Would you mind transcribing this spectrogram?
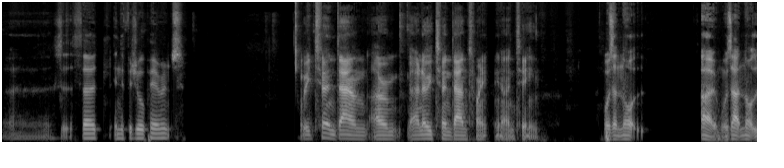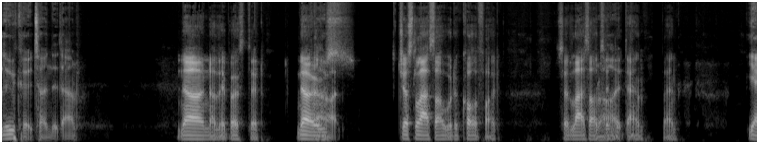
Uh, is it the third individual appearance? We turned down. I, I know we turned down 2019. Was that not? Oh, was that not Luca who turned it down? No, no, they both did. No, it Oh, was right. just Lazar would have qualified. So Lazar turned it down then. Yeah,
